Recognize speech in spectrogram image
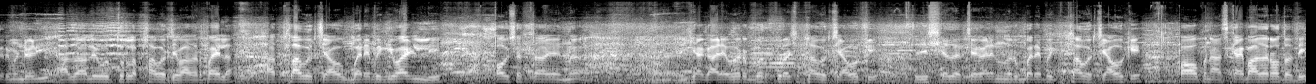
मंडळी आज आले ओतूरला फ्लावरचे बाजार पाहिला आज फ्लावरची आवक बऱ्यापैकी वाढलेली पाहू शकता न ह्या गाळ्यावर भरपूर अशी फ्लावरची आवक आहे. त्याची शेजारच्या गाळ्यांवर बऱ्यापैकी फ्लावरची आवक आहे. पाहू पण आज काय बाजार होता ते.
